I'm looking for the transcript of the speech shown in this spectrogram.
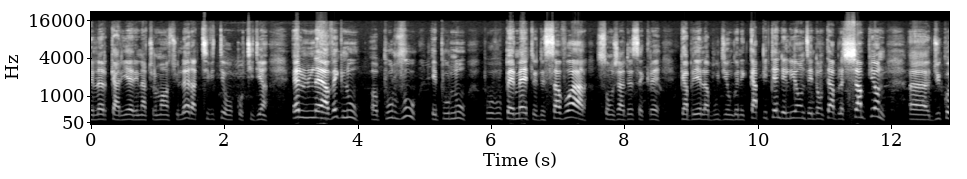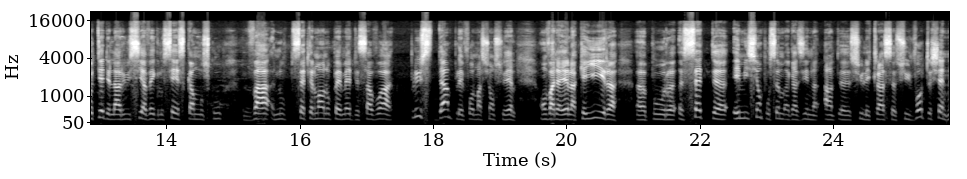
de leur carrière et naturellement sur leur activité au quotidien. Elle est avec nous pour vous et pour nous, pour vous permettre de savoir son jardin secret. Gabriel Aboudiongone, capitaine des Lions indomptables, championne euh, du côté de la Russie avec le CSK Moscou, va certainement nous permettre de savoir plus d'amples informations sur elle. On va d'ailleurs l'accueillir euh, pour cette euh, émission, pour ce magazine euh, sur les traces, sur votre chaîne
